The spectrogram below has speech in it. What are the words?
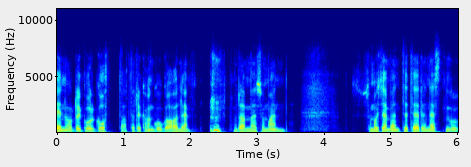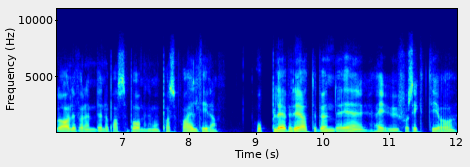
er når det går godt at det kan gå gale. Og dermed så må en så må ikke en vente til det nesten går gale før en begynner å passe på, men en må passe på hele tida. opplever det at bønder er ei uforsiktig og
